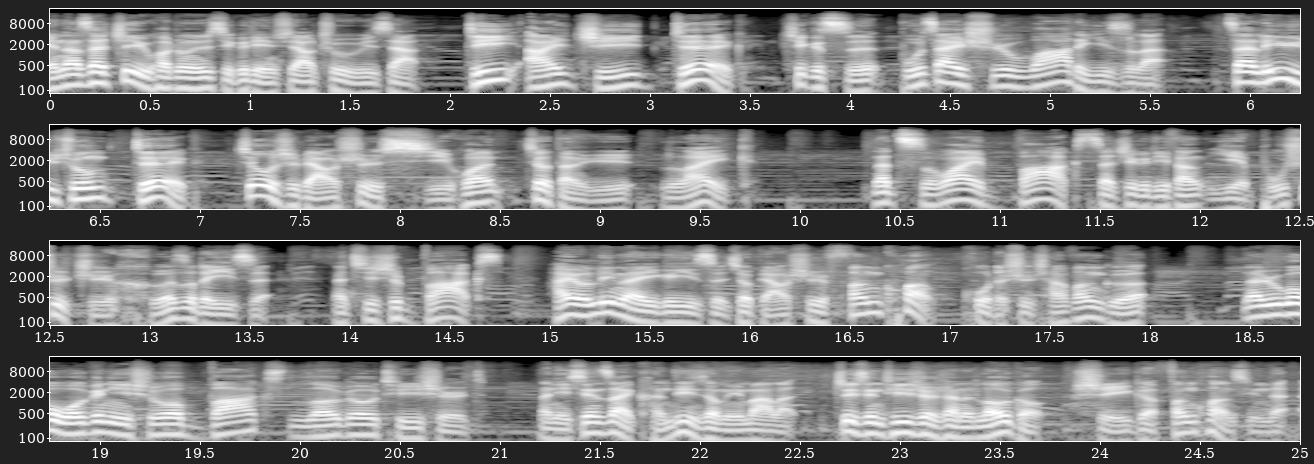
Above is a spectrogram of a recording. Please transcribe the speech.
哎，那在这句话中有几个点需要注意一下。D-I-G dig 这个词不再是挖的意思了，在俚语中，dig 就是表示喜欢，就等于 like。那此外，box 在这个地方也不是指盒子的意思。那其实 box 还有另外一个意思，就表示方框或者是长方格。那如果我跟你说 box logo T-shirt，那你现在肯定就明白了，这件 T-shirt 上的 logo 是一个方框型的。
